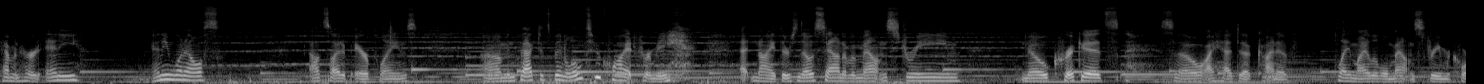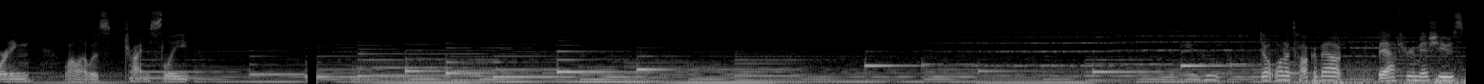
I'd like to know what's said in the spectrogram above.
Haven't heard any anyone else outside of airplanes. Um, in fact, it's been a little too quiet for me at night. There's no sound of a mountain stream, no crickets, so I had to kind of play my little mountain stream recording while I was trying to sleep. Don't want to talk about bathroom issues,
